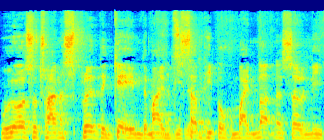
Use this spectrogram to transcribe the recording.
we're also trying to spread the game. There might Absolutely. be some people who might not necessarily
